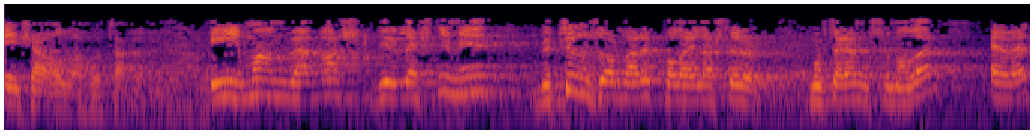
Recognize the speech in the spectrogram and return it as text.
İnşallahü Teala. İman ve aşk birleşti mi bütün zorları kolaylaştırır. Muhterem Müslümanlar, evet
